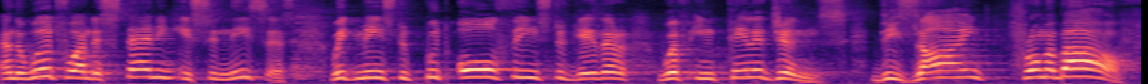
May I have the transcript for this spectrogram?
And the word for understanding is synesis, which means to put all things together with intelligence, designed from above.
